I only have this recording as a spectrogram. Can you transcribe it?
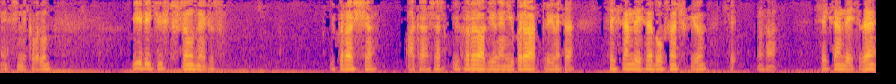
Neyse şimdi kapatalım. 1 2 3 tuşlarımız mevcut. Yukarı aşağı arkadaşlar. Yukarı radyo yani yukarı arttırıyor. Mesela 80'de ise 90'a çıkıyor. Se- Mesela 80'de ise de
